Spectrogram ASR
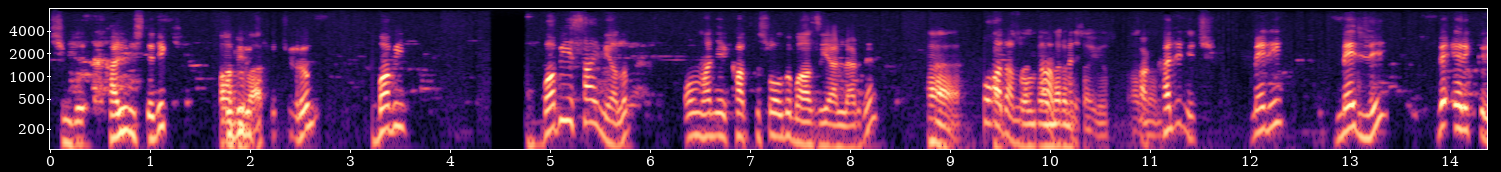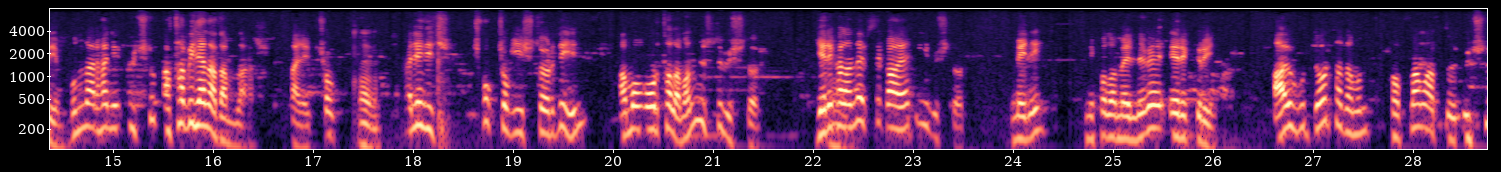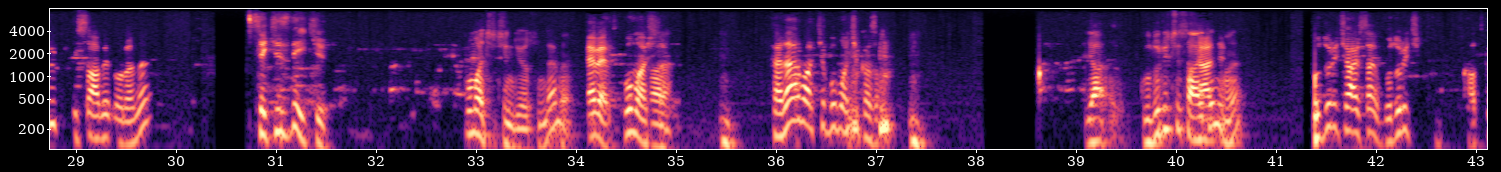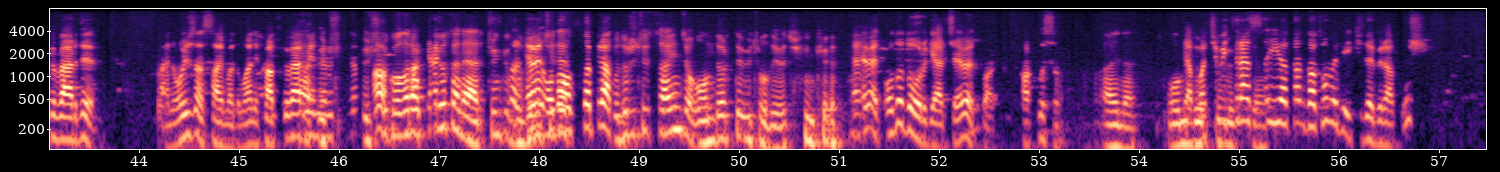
şimdi Kalinic dedik. Bobby var. geçiyorum. Bobby Bobby'yi saymayalım. Onun hani katkısı oldu bazı yerlerde. Ha, Bu adamlar, tamam, hani- sayıyorsun? Bak Anladım. Kalinic, Melih, Melli ve Eric Green. Bunlar hani üçlük atabilen adamlar. Hani çok Evet. Kalinic çok çok iyi şutör değil ama ortalamanın üstü bir şutör. Geri Evet. kalan hepsi gayet iyi bir şutör. Melih, Nikola Melli ve Eric Green. Abi bu dört adamın toplam attığı üçlük isabet oranı 8'de 2. Bu maç için diyorsun değil mi? Evet bu maçta. Aynen. Fenerbahçe bu maçı kazandı. Ya Guduric'i saydın Yani- mı? Guduric Ersan, Guduric katkı verdi. Hani o yüzden saymadım. Hani katkı Ha, vermeyenler üç- üçlük Ha, olarak diyorsan eğer çünkü Evet o da de altıda bir atmış. Guduric'i sayınca 14'te 3 oluyor çünkü. Evet o da doğru gerçi evet bak haklısın. Aynen. Ya 14'te maçı bitiren ya. sayı atan Datome de 2'de 1 atmış.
